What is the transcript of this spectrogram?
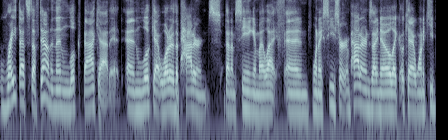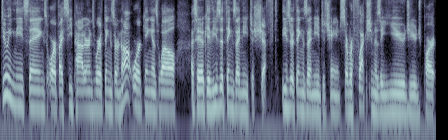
write that stuff down and then look back at it and look at what are the patterns that I'm seeing in my life. And when I see certain patterns, I know like, okay, I want to keep doing these things. Or if I see patterns where things are not working as well, I say, okay, these are things I need to shift. These are things I need to change. So reflection is a huge, huge part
